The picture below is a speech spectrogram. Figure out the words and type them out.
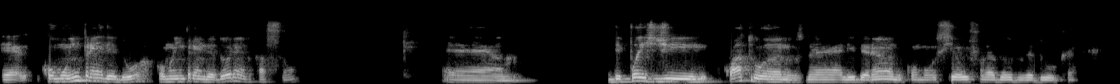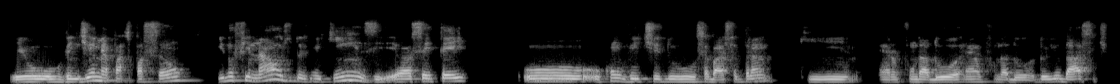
é, como empreendedor, como empreendedor em educação. É, depois de quatro anos né, liderando como CEO e fundador do Educa, eu vendi a minha participação e no final de 2015 eu aceitei o, o convite do Sebastian Tran, que era o fundador, né, o fundador do Udacity,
